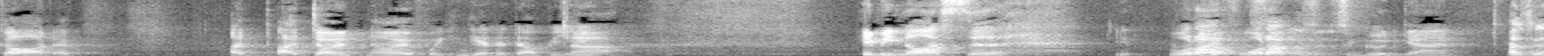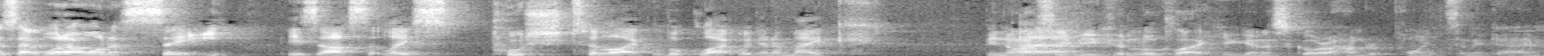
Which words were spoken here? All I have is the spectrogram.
God, I, I, I don't know if we can get a W. Nah. It'd be nice to. What What I as what long I, as it's a good game. I was going to say, what I want to see is us at least push to like look like we're going to make. Be nice Uh, if you could look like you're going to score 100 points in a game.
